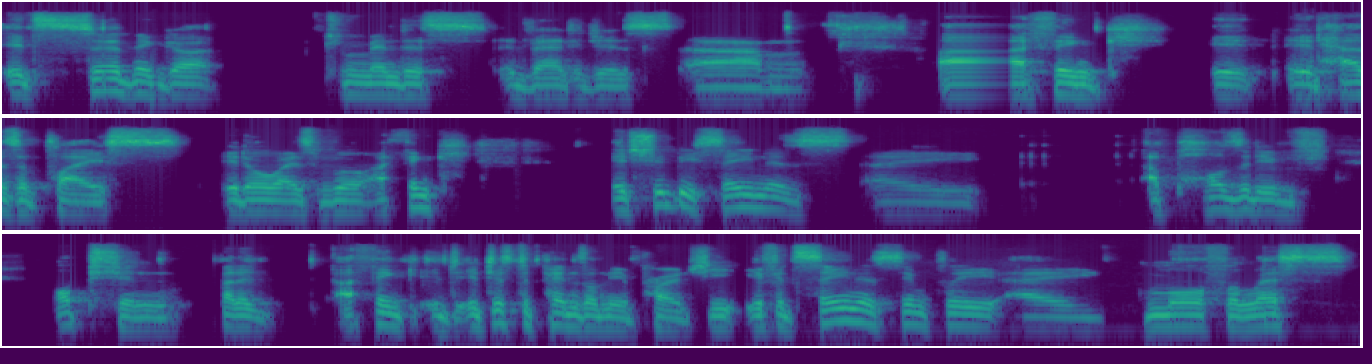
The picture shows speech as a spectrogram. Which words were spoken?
it's certainly got tremendous advantages. Um, I think it it has a place. It always will. I think it should be seen as a a positive option, but it, I think it, it just depends on the approach. If it's seen as simply a more for less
